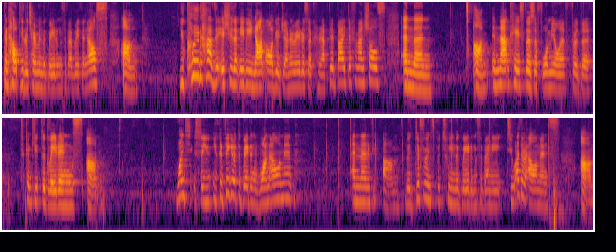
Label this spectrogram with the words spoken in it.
can help you determine the gradings of everything else. Um, you could have the issue that maybe not all of your generators are connected by differentials. And then um, in that case, there's a formula for the, to compute the gradings. Um, once, so you, you can figure out the grading of one element. And then if, um, the difference between the gradings of any two other elements, um,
